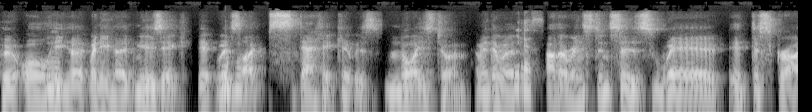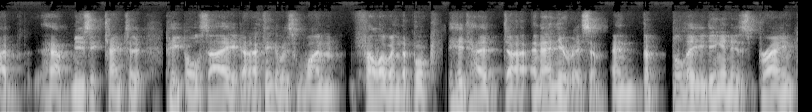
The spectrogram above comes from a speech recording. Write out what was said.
who all he heard when he heard music, it was Mhm. like static, it was noise to him. I mean, there were Yes. other instances where it described how music came to people's aid. And I think there was one fellow in the book, he'd had uh, an aneurysm, and the bleeding in his brain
